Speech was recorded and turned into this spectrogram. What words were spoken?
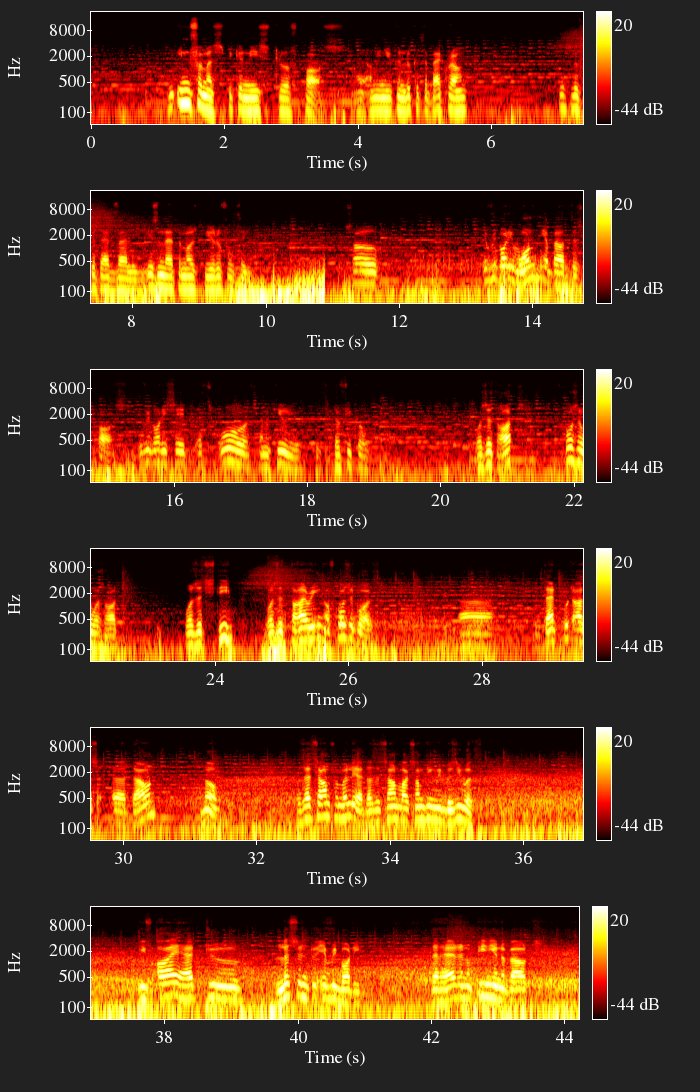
The infamous Pekingese Kloof Pass. I, mean you can look at the background. Just look at that valley. Isn't that the most beautiful thing? So everybody warned me about this pass. Everybody said it's oh it's gonna kill you. It's difficult. Was it hot? Of course it was hot. Was it steep? Was it tiring? Of course it was. Uh, that put us uh, down? No. Does that sound familiar? Does it sound like something we're busy with? If I had to listen to everybody that had an opinion about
